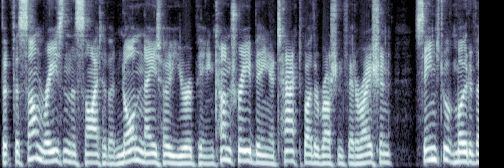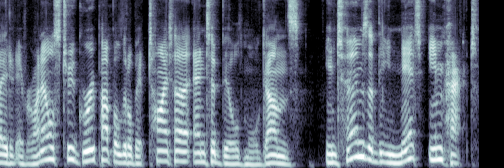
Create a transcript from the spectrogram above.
But for some reason, the sight of a non NATO European country being attacked by the Russian Federation seems to have motivated everyone else to group up a little bit tighter and to build more guns. In terms of the net impact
